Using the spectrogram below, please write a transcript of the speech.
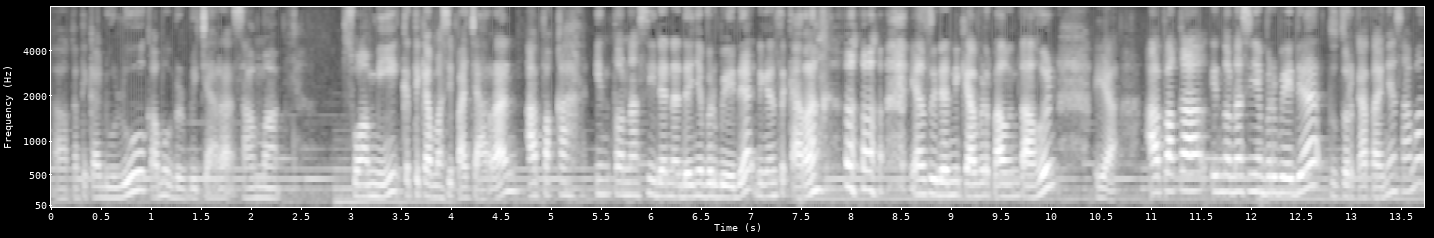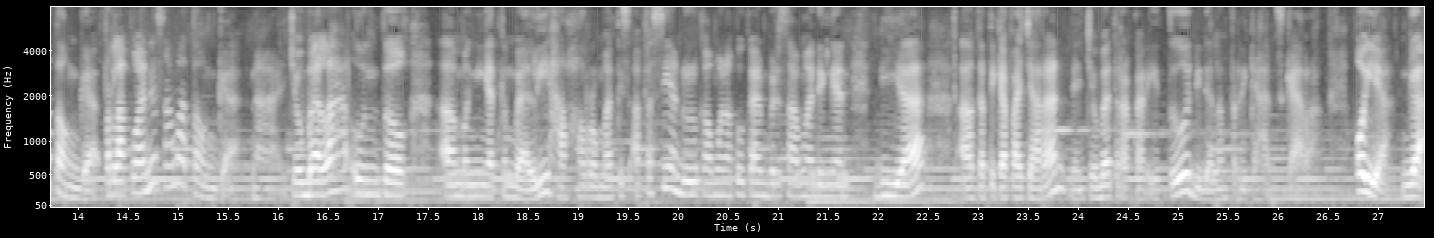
Uh, ketika dulu kamu berbicara sama suami ketika masih pacaran, apakah intonasi dan nadanya berbeda dengan sekarang yang sudah nikah bertahun-tahun? Ya, apakah intonasinya berbeda? Tutur katanya sama atau enggak? Perlakuannya sama atau enggak? Nah, cobalah untuk uh, mengingat kembali hal-hal romantis apa sih yang dulu kamu lakukan bersama dengan dia uh, ketika pacaran dan coba terapkan itu di dalam pernikahan sekarang. Oh iya, nggak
